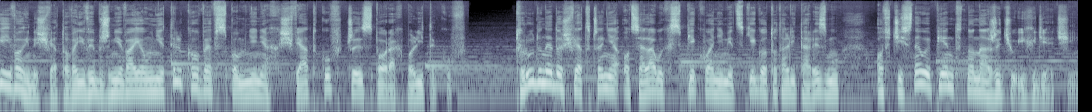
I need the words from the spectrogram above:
II wojny światowej wybrzmiewają nie tylko we wspomnieniach świadków czy sporach polityków. Trudne doświadczenia ocalałych z piekła niemieckiego totalitaryzmu odcisnęły piętno na życiu ich dzieci,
